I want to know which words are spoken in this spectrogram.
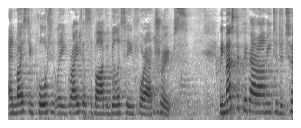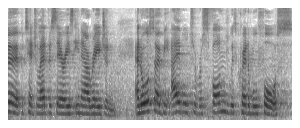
and, most importantly, greater survivability for our troops. We must equip our army to deter potential adversaries in our region and also be able to respond with credible force.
